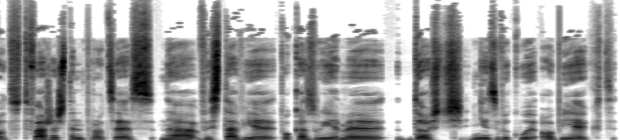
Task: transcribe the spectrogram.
odtwarzać ten proces. Na wystawie pokazujemy dość niezwykły obiekt,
